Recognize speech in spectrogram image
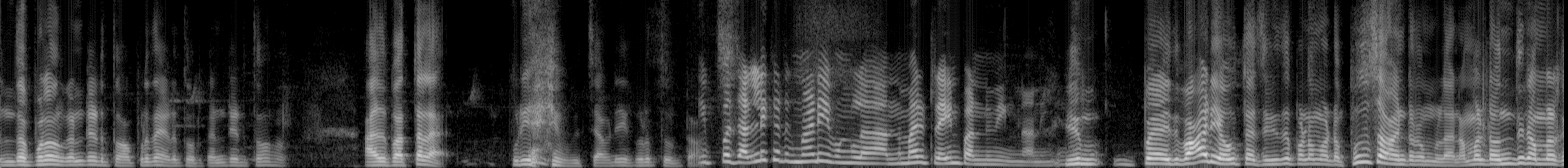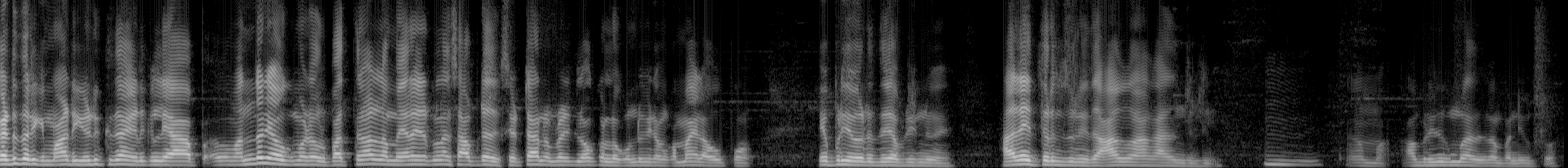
அந்த போல ஒரு கண்டு எடுத்தோம். அப்படி தான் எடுத்தோம். ஒரு கண்டு எடுத்தோம். அது பத்தலை. புரியாகி போச்சு. அப்படியே கொடுத்து விட்டோம். இப்ப ஜல்லிக்கட்டுக்கு முன்னாடி இவங்கள அந்த மாதிரி ட்ரெயின் பண்ணுவீங்களா நீங்க? இது இப்போ இது வாடி அவுத்தாச்சு. இது பண்ண மாட்டோம். புதுசாக வாங்கிட்டு வரோம்ல. நம்மள்ட்ட வந்து நம்ம கட்டுத்தறிக்கு மாடு எடுக்குதா எடுக்கலையா? வந்தோடனே அவுக்க மாட்டோம். ஒரு பத்து நாள் நம்ம இறலாம் சாப்பிட்டு அதுக்கு செட் ஆன மாதிரி லோக்கலில் கொண்டு போய் நம்ம கம்மாயில் அவுப்போம். எப்படி வருது அப்படின்னு அதிலே தெரிஞ்சிடும் இது ஆகும் ஆகாதுன்னு சொல்லி. ஆமாம் அப்படி இருக்கும்போது அதெல்லாம் பண்ணி விட்டுருவோம்.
